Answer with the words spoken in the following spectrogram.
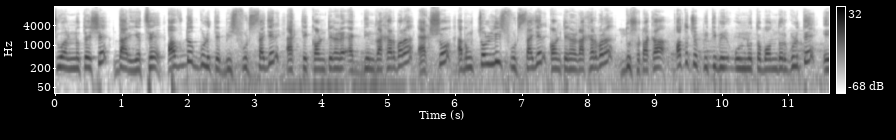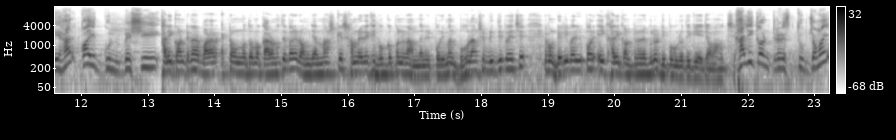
চুয়ান্নতে এসে দাঁড়িয়েছে। অফডকগুলিতে বিশ ফুট সাইজের একটি কন্টেনারে একদিন রাখার ভাড়া একশো এবং চল্লিশ ফুট সাইজের কন্টেনার রাখার ভাড়া দুশো টাকা। অথচ পৃথিবীর উন্নত বন্দরগুলোতে এই হার কয়েক গুণ বেশি। খালি কন্টেনার বাড়ার একটা অন্যতম কারণ হতে পারে রমজান মাসকে সামনে রেখে ভোগ্যপণ্যের আমদানির পরিমাণ বহুলাংশে বৃদ্ধি পেয়েছে এবং ডেলিভারির পর এই খালি কন্টেনারগুলো ডিপোগুলোতে গিয়ে জমা হচ্ছে। খালি কন্টেনার স্তূপ জমায়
